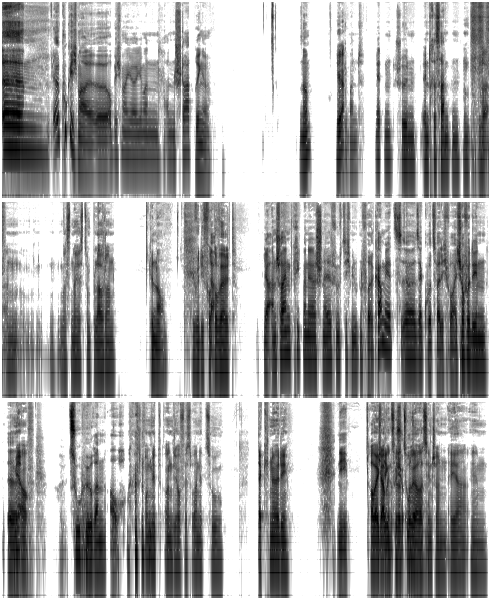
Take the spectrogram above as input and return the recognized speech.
ähm, ja, guck ich mal, äh, ob ich mal jemanden an den Start bringe. Ne? Ja. Jemand netten, schönen, interessanten. Ein, was Neues zum Plaudern Genau. über die Fotowelt. Ja, anscheinend kriegt man ja schnell 50 Minuten voll. Kam mir jetzt äh, sehr kurzweilig vor. Ich hoffe, den äh, auch. Zuhörern auch. Und, nicht, und ich hoffe, es war nicht zu decknerdy. nee, Aber ich, glaube, unsere ich- Zuhörer sind schon eher, ähm,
